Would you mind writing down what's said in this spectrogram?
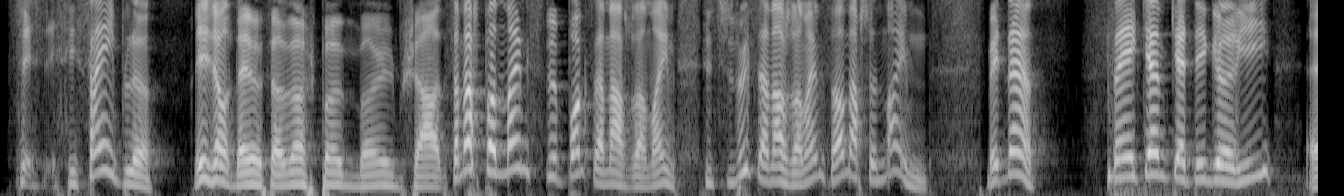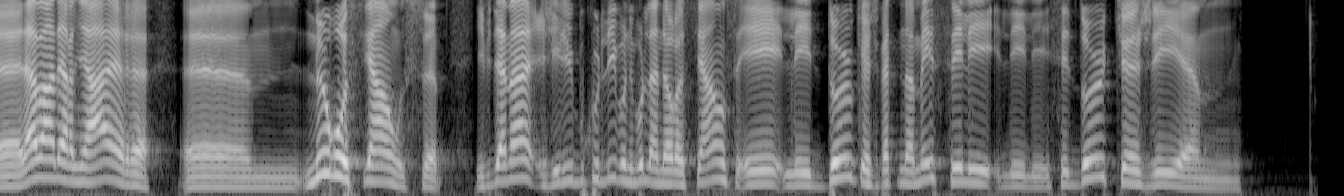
C'est simple, là. Les gens, ben ça marche pas de même, Charles. Ça marche pas de même si tu veux pas que ça marche de même. Si tu veux que ça marche de même, ça va marcher de même. Maintenant, cinquième catégorie, euh, l'avant-dernière, euh, neurosciences. Évidemment, j'ai lu beaucoup de livres au niveau de la neuroscience et les deux que je vais te nommer, c'est les, les, deux que j'ai euh,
